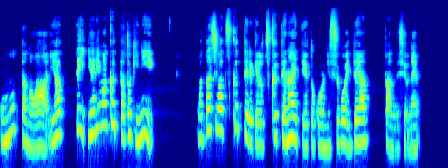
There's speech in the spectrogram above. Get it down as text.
思ったのは、やって、やりまくった時に、私は作ってるけど作ってないっていうところにすごい出会ったんですよね。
